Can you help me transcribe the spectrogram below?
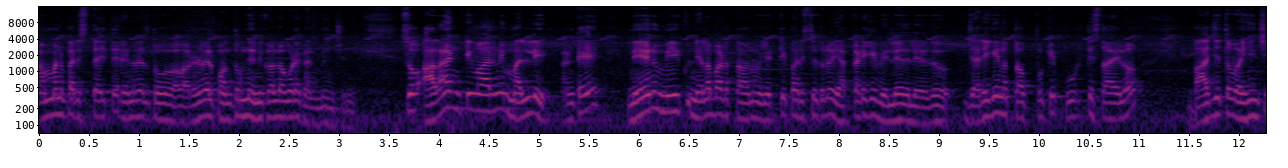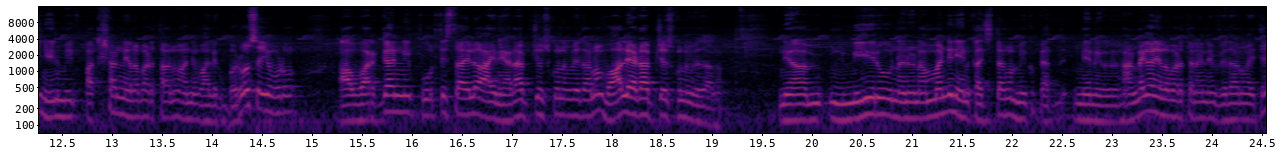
నమ్మని పరిస్థితి అయితే రెండు వేల రెండు వేల పంతొమ్మిది ఎన్నికల్లో కూడా కనిపించింది. సో అలాంటి వారిని మళ్ళీ అంటే నేను మీకు నిలబడతాను ఎట్టి పరిస్థితుల్లో ఎక్కడికి వెళ్ళేది లేదు జరిగిన తప్పుకి పూర్తి స్థాయిలో బాధ్యత వహించి నేను మీకు పక్షాన్ని నిలబడతాను అని వాళ్ళకి భరోసా ఇవ్వడం ఆ వర్గాన్ని పూర్తి స్థాయిలో ఆయన అడాప్ట్ చేసుకున్న విధానం వాళ్ళు అడాప్ట్ చేసుకున్న విధానం. మీరు నన్ను నమ్మండి నేను ఖచ్చితంగా మీకు పెద్ద నేను అండగా నిలబడతాననే విధానం అయితే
